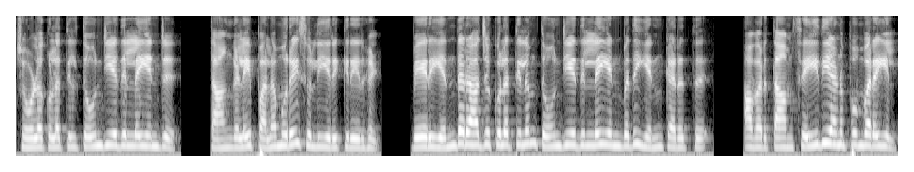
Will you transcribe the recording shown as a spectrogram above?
சோழகுலத்தில் தோன்றியதில்லை என்று தாங்களே பலமுறை சொல்லியிருக்கிறீர்கள். வேறு எந்த ராஜகுலத்திலும் தோன்றியதில்லை என்பது என் கருத்து. அவர் தாம் செய்தி அனுப்பும் வரையில்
